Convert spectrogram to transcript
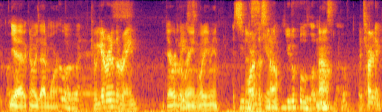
everybody. Yeah, we can always add more. Hello. Can we get rid of the rain? Get rid of the rain. What do you mean? it's You Or know, the snow. Beautiful, lovely No. snow. It's hurting.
